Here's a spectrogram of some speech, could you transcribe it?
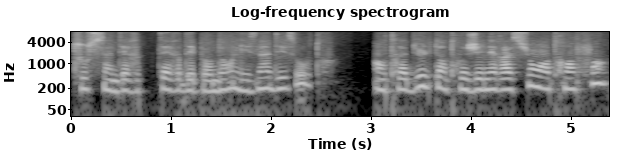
tous interdépendants les uns des autres, entre adultes, entre générations, entre enfants.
